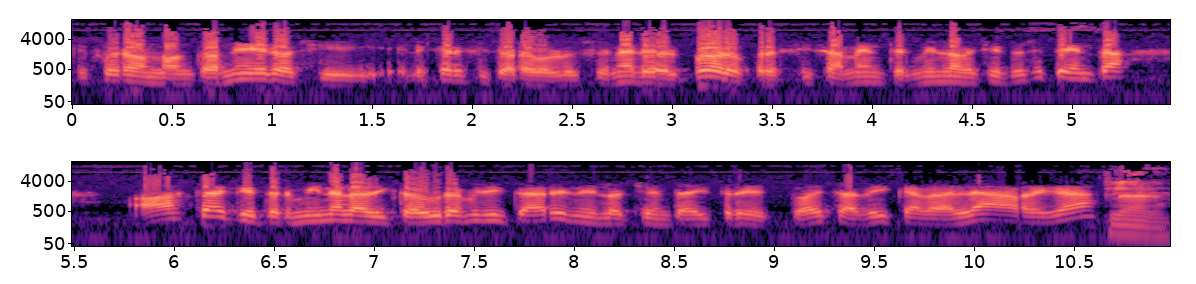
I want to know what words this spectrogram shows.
que fueron Montoneros y el Ejército Revolucionario del Pueblo, precisamente en 1970, hasta que termina la dictadura militar en el 83. Toda esa década larga claro.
